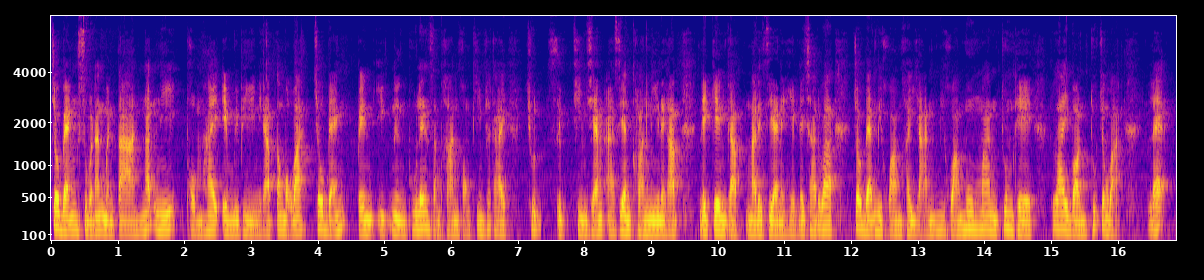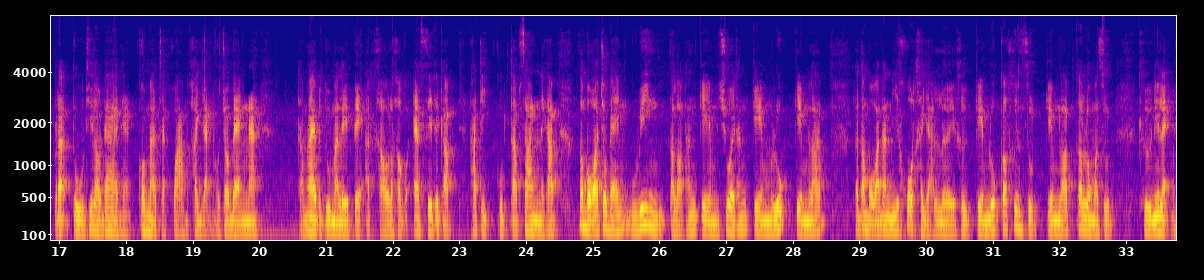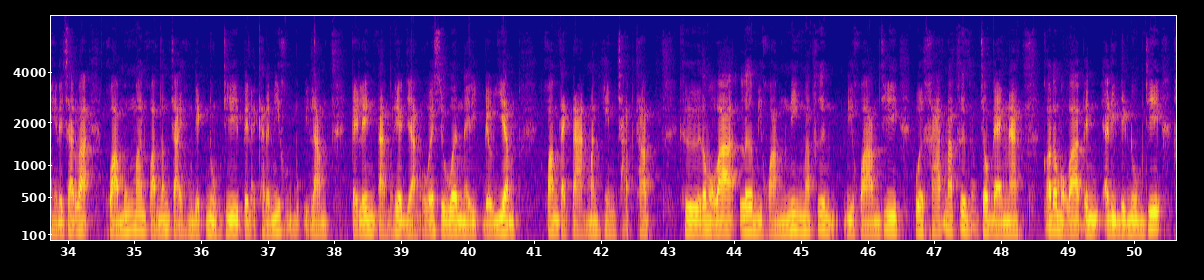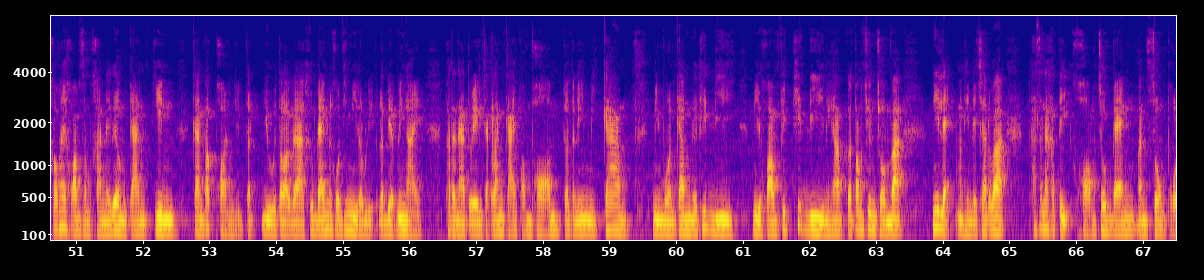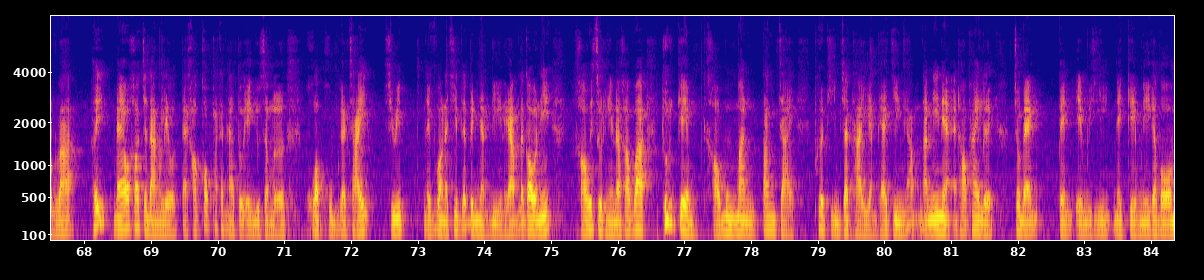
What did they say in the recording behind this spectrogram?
เจ้าแบงค์สุวรรณันท์เหมือนตา นัดนี้ผมให้ MVP นะครับ ต้องบอกว่าเจ้าแบงค์เป็นอีกหนึ่งผู้เล่นสำคัญของทีมชาติไทย ชุดศึกชิงแชมป์อาเซียนครั้งนี้นะครับ ในเกมกับมาเลเซียเนี่ยเห็นได้ชัดว่าเจ้าแบงค์มีความขยัน มีความมุ่งมั่น ทุ่มเท ไล่บอลทุกจังหวะ และประตูที่เราได้เนี่ยก็มาจากความขยันของเจ้าแบงค์นะทำให้ประตูมาเลเตะอัดเขาแล้วเขาก็แอสซิสต์ให้กับพาติกุปตับซันนะครับ ต้องบอกว่าเจ้าแบงค์วิ่งตลอดทั้งเกมช่วยทั้งเกมลุกเกมรับ แล้วต้องบอกว่านั่นนี้โคตรขยันเลย คือเกมลุกก็ขึ้นสุด เกมรับก็ลงมาสุด คือนี่แหละเห็นได้ชัดว่าความมุ่งมั่นความตั้งใจของเด็กหนุ่มที่เป็นอะคาเดมี่ของบุรีรัมไปเล่นต่างประเทศอย่างโอเวสซูเวนในลีกเบลเยียม ความแตกต่างมันเห็นชัดครับ คือต้องบอกว่าเริ่มมีความนิ่งมากขึ้น มีความที่เวิร์คคลาสมากขึ้นสำหรับเจ้าแบงค์นะ ก็ต้องบอกว่าเป็นอดีตเด็กหนุ่มที่เขาให้ความสำคัญในเรื่องของการกิน การพักผ่อนอยู่ตอยู่ตลอดเวลา คือแบงค์เป็นคนที่มีระเบียบระเบียบวินัย พัฒนาตัวเองจากร่างกายผอมๆ จนตอนนี้มีกล้าม มีมวลกล้ามเนื้อที่ดี มีความฟิตที่ดีนะครับ ก็ต้องชื่นชมว่านี่แหละมันเห็นได้ชัดว่าทัศนคติของเจ้าแบงค์มันส่งผลว่า เฮ้ยแม้ว่าเขาจะดังเร็ว แต่เขาก็พัฒนาตัวเองอยู่เสมอ ควบคุมการใช้ชีวิตในฟุตบอลอาชีพได้เป็นอย่างดีนะครับ แล้วก็วันนี้เขาพิสูจน์เห็นแล้วครับว่าทุกเกมเขามุ่งมั่นตั้งใจเพื่อทีมชาติไทยอย่างแท้จริงครับ นันนี้เนี่ยแอท็อปให้เลยเจ้าแบงค์เป็น MVP ในเกมนี้ครับผม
